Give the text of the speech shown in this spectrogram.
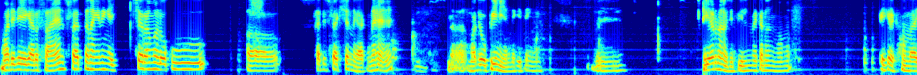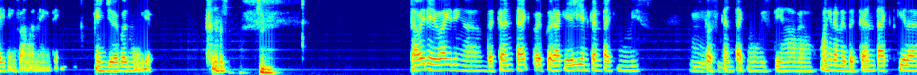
මට ඒකර සයින්ස් පැත්තන ඉතින් එච්චරම ලොකු සැටිස්ෆෙක්ෂන් එකක් නැහැ. මගේ ඔපිනියන්න එක ඉතින් ඒරුණට ෆිල්ම් එක නම් මම එක හොඳ ඉතින් සාමාන්‍ය ඉතින්. එන්ජබල් මූිය තවයි ඒවා ඉතින් ද කන්ටක් ගොඩක් එලියන් කන්ටක් මූවිස් පස් කන්ටක් මූවිස් තියෙනවා මහිතන්න ද කන්ටක්් කියලා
